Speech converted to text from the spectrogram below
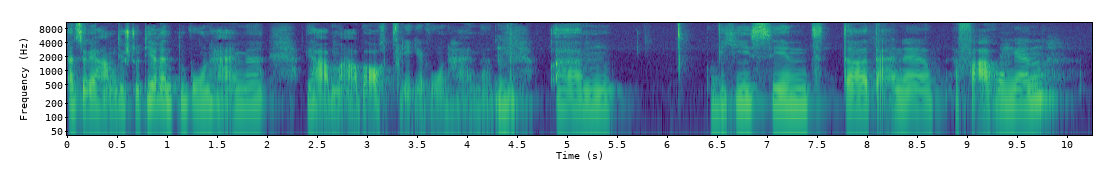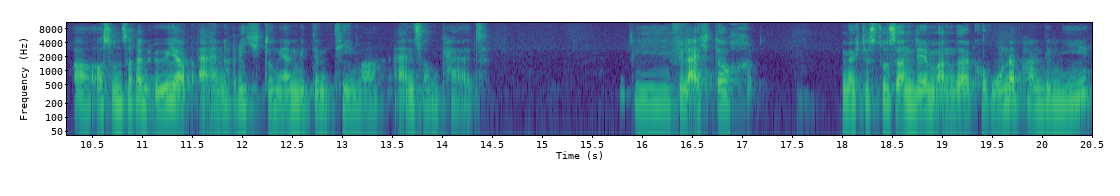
Also wir haben die Studierendenwohnheime, wir haben aber auch Pflegewohnheime. Mhm. Ähm, wie sind da deine Erfahrungen äh, aus unseren ÖJAB-Einrichtungen mit dem Thema Einsamkeit? Wie vielleicht doch Möchtest du es an, dem, an der Corona-Pandemie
